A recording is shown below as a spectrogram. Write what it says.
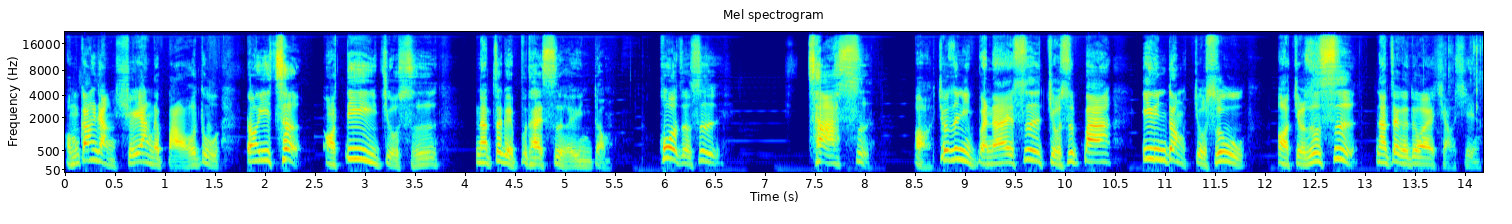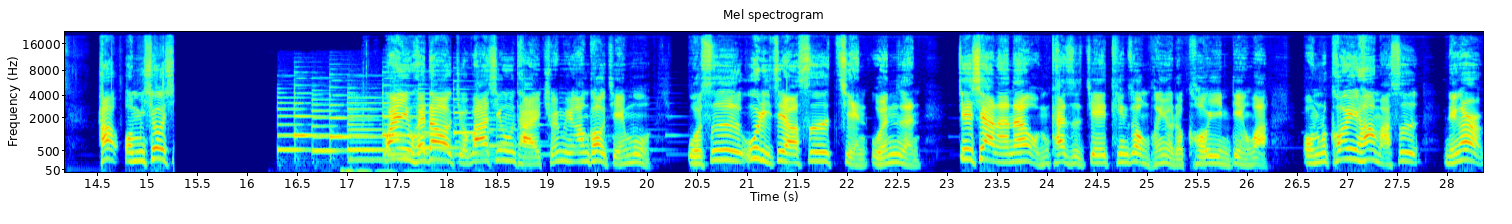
我们刚刚讲血氧的饱和度，用一测哦低于九十，那这个也不太适合运动，或者是差四哦，就是你本来是九十八，一运动九十五哦九十四，那这个都要小心。好，我们休息。欢迎回到九八新闻台全民安扣节目，我是物理治疗师简文仁。接下来呢，我们开始接听众朋友的 call in 电话。我们的 call in 号码是零二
